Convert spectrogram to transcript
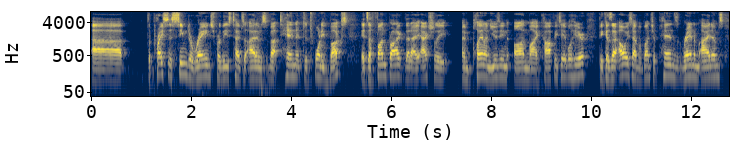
Uh, the prices seem to range for these types of items about 10 to 20 bucks. It's a fun product that I actually am plan on using on my coffee table here because I always have a bunch of pens, random items,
